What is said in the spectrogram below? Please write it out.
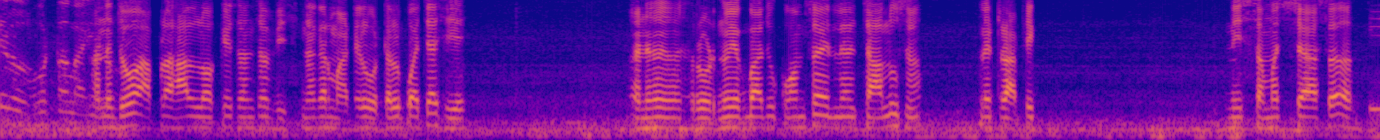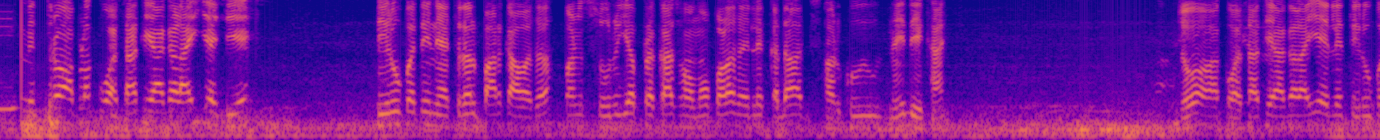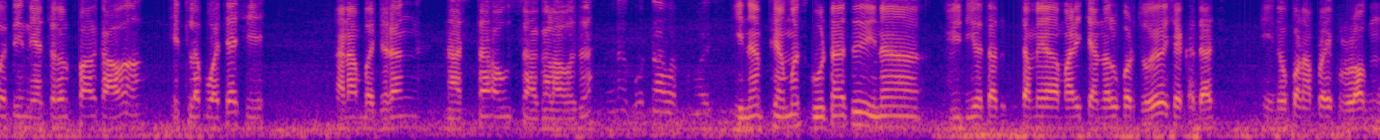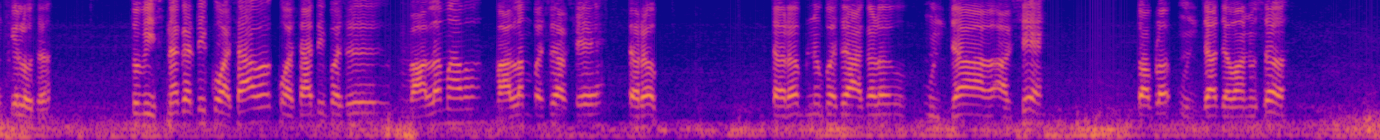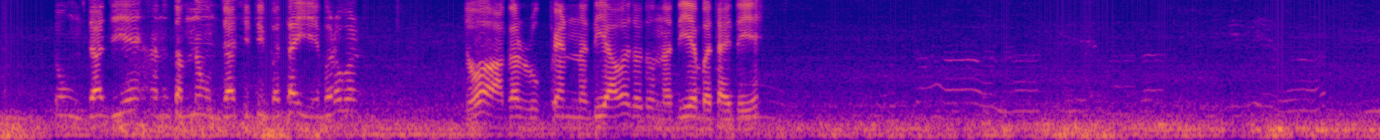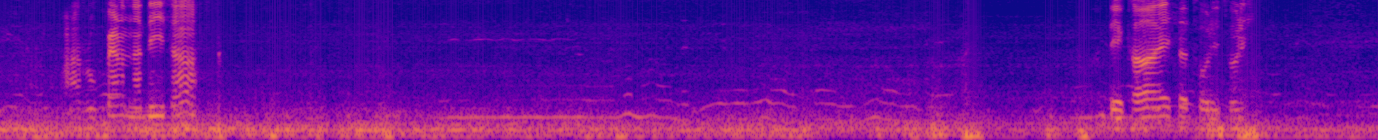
અને જો આપણે હાલ લોકેશન છે વિસનગર માટેલ હોટલ પહોંચ્યા છીએ અને રોડનું એક બાજુ કોમ છે એટલે ચાલુ છે. એટલે ટ્રાફિકની સમસ્યા છે. મિત્રો, આપણે કોસાથી આગળ આવી જાય છીએ. તિરુપતિ નેચરલ પાર્ક આવે છે, પણ સૂર્યપ્રકાશ હોમો પડે છે એટલે કદાચ હરખું નહીં દેખાય. જો આ કોસાથી આગળ આવીએ એટલે તિરુપતિ નેચરલ પાર્ક આવે, એટલે પહોંચ્યા છીએ. અને બજરંગ નાસ્તા હાઉસ આગળ આવે છે. એના ફેમસ ગોટા છે, એના વીડિયો તમે અમારી ચેનલ ઉપર જોયો છે કદાચ. એનો પણ આપણો એક વ્લોગ મૂકેલો છે. તો વિસનગરથી કોસા આવે? કોસાથી પછી વાલમ આવે? વાલમ પછી આવશે તરફ તરબનું પછી આગળ ઊંઝા આવશે. તો આપણે ઊંઝા જવાનું છે. તો ઊંઝા જઈએ અને તમને ઊંઝા સિટી બતાવીએ, બરોબર? જો આગળ રૂપેણ નદી આવે છે, તો નદીએ બતાવી દઈએ. આ રૂપેણ નદી છે. દેખાય છે થોડી થોડી.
